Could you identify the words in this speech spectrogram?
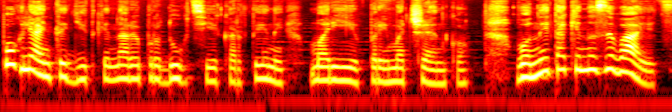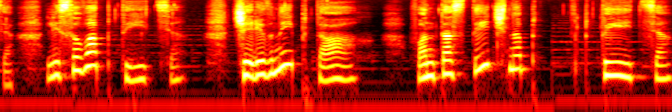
Погляньте, дітки, на репродукції картини Марії Приймаченко. Вони так і називаються Лісова птиця, Чарівний птах, Фантастична птиця.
